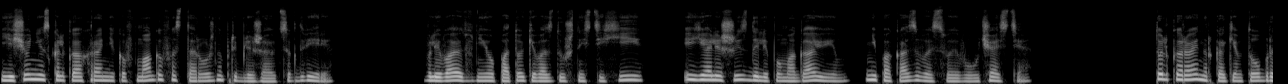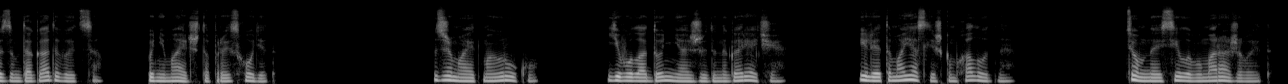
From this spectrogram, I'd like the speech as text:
Еще несколько охранников-магов осторожно приближаются к двери. Вливают в нее потоки воздушной стихии, и я лишь издали помогаю им, не показывая своего участия. Только Райнер каким-то образом догадывается, понимает, что происходит. Сжимает мою руку. Его ладонь неожиданно горячая. Или это моя слишком холодная? Темная сила вымораживает.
